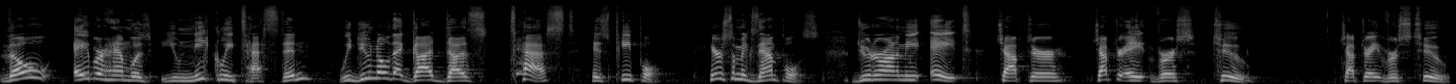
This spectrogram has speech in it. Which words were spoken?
Though Abraham was uniquely tested, we do know that God does test his people. Here are some examples Deuteronomy 8, chapter, chapter 8, verse 2. Chapter 8, verse 2.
